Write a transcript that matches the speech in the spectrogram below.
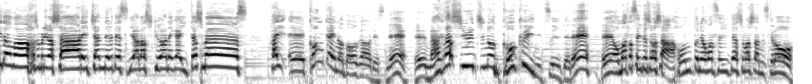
いどうも、始まりました。レイチャンネルです。よろしくお願いいたします。はい、えー、今回の動画はですね、えー、流し打ちの極意についてね、えー、お待たせいたしました。本当にお待たせいたしましたんですけど、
